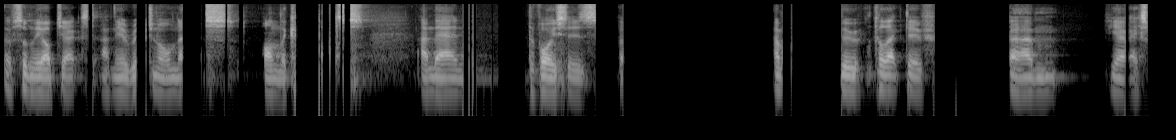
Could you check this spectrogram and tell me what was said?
of some of the objects and the original notes on the cards, and then the voices and the collective, um, yeah, this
